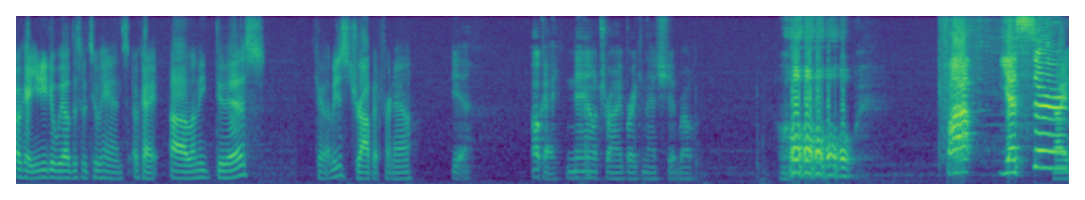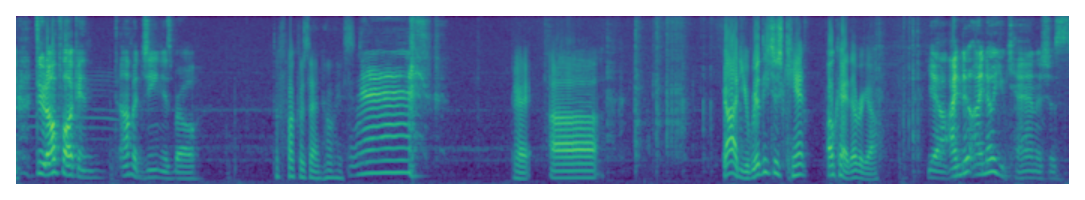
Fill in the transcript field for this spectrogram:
Okay, you need to wield this with two hands. Okay. Uh, let me do this. Okay, let me just drop it for now. yeah. Okay, now try breaking that shit, bro. Oh! Bop! Yes, sir! Dude, I'm fucking. I'm a genius, bro. The fuck was that noise? Okay. Uh. God, you really just can't. Okay, there we go. Yeah, I knew. I know you can. It's just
